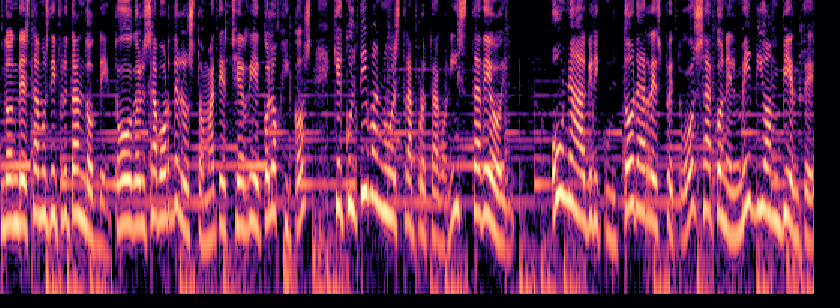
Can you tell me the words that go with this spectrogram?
donde estamos disfrutando de todo el sabor de los tomates cherry ecológicos que cultiva nuestra protagonista de hoy. Una agricultora respetuosa con el medio ambiente.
